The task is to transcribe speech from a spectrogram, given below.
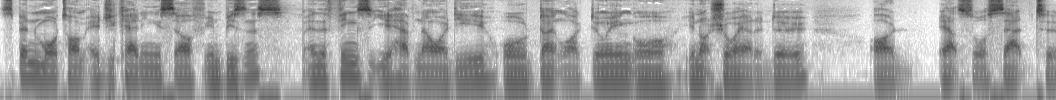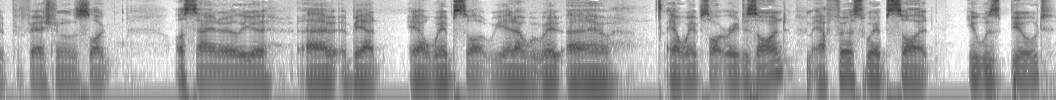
spending more time educating yourself in business and the things that you have no idea or don't like doing or you're not sure how to do. I'd outsource that to professionals. Like I was saying earlier uh, about our website, we had our, web, uh, our website redesigned. Our first website, it was built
